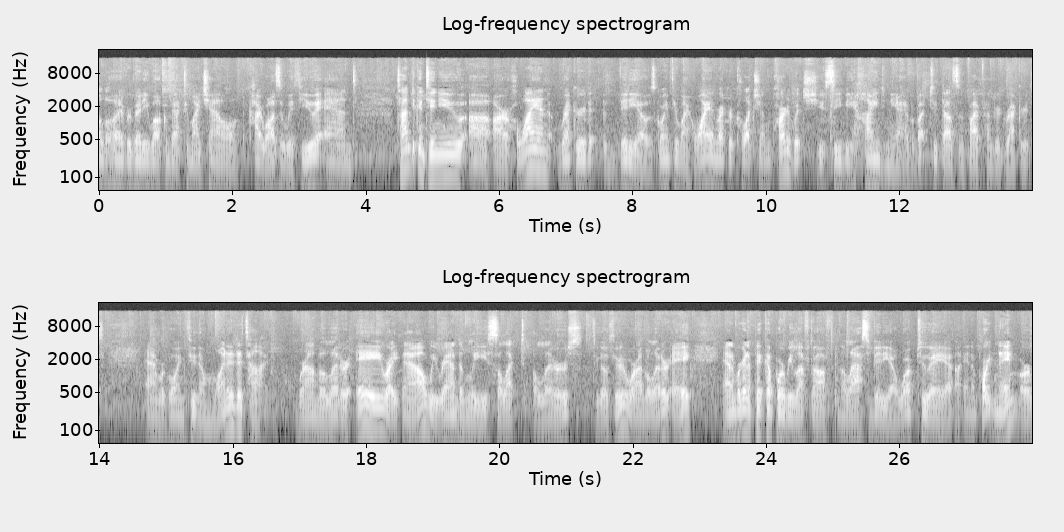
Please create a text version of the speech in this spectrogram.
Aloha everybody, welcome back to my channel, Kaiwaza with you, and time to continue uh, our Hawaiian record videos, going through my Hawaiian record collection, part of which you see behind me. I have about 2,500 records, and we're going through them one at a time. We're on the letter A right now. We randomly select letters to go through. We're on the letter A, and we're going to pick up where we left off in the last video. We're up to a, uh, an important name, or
